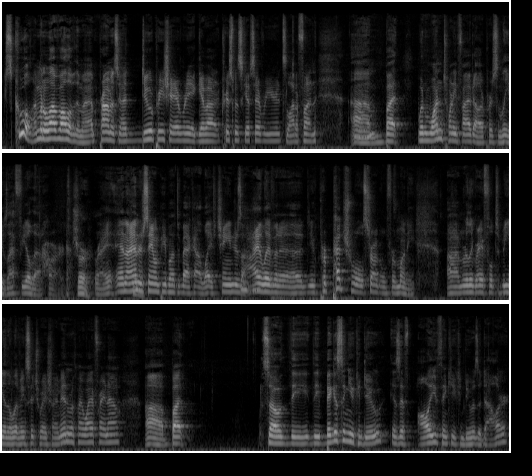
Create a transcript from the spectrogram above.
Which is cool. I'm gonna love all of them. I promise you. I do appreciate everybody. I give out Christmas gifts every year. It's a lot of fun. Um, but when one $25 person leaves, I feel that hard Sure. right? And I understand when people have to back out. Life changes. I live in a, a perpetual struggle for money. I'm really grateful to be in the living situation I'm in with my wife right now. Uh, but So the the biggest thing you can do is if all you think you can do is a dollar,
